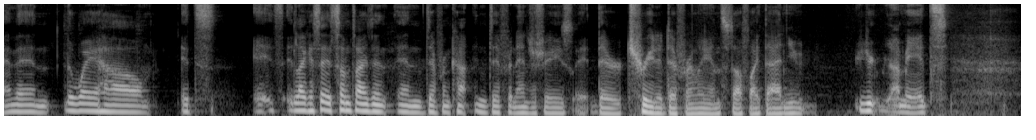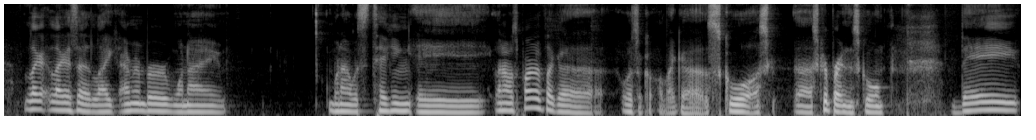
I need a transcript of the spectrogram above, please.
And then the way how it's it's like I said, sometimes in, in different in different industries, it, they're treated differently and stuff like that. And you, you, I mean, it's like like I said, like I remember when I when I was taking a when I was part of like a what's it called like a school a, uh script writing school, they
